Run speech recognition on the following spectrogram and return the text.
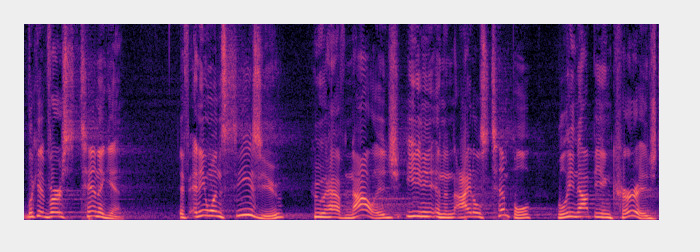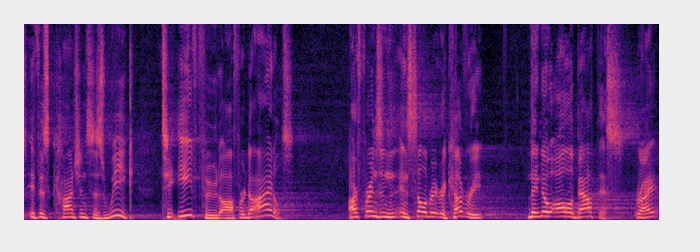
Look at verse 10 again. If anyone sees you who have knowledge eating in an idol's temple, will he not be encouraged if his conscience is weak to eat food offered to idols? Our friends in, in Celebrate Recovery, they know all about this, right?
